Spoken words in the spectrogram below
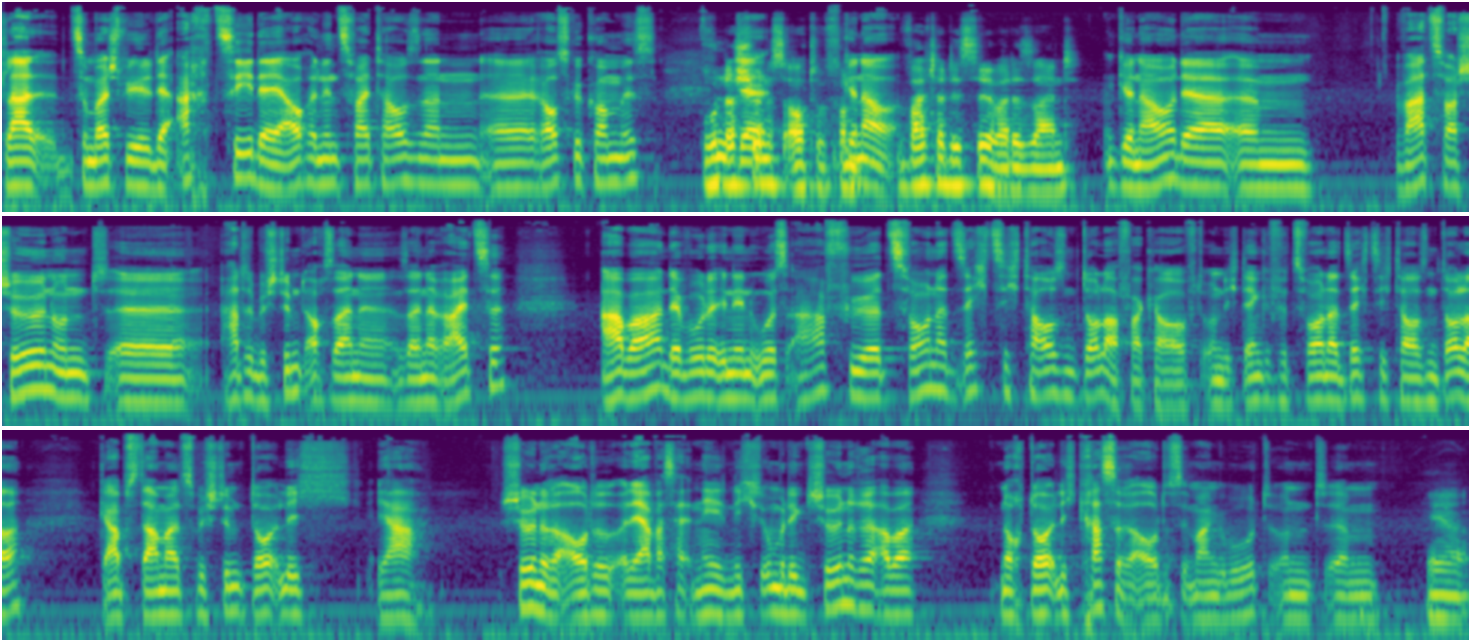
klar, zum Beispiel der 8C, der ja auch in den 2000ern äh, rausgekommen ist. Wunderschönes der, Auto von genau, Walter de Silva designt. Genau, der ähm, war zwar schön und äh, hatte bestimmt auch seine, seine Reize, aber der wurde in den USA für 260.000 Dollar verkauft. Und ich denke, für 260.000 Dollar gab es damals bestimmt deutlich, ja, schönere Autos. Ja, was halt, nee, nicht unbedingt schönere, aber noch deutlich krassere Autos im Angebot. Und ähm, ja.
